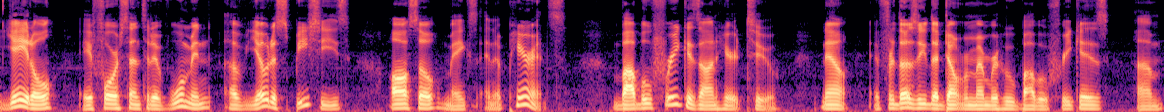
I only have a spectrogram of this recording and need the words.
Yaddle, a force sensitive woman of Yoda species, also makes an appearance. Babu Frik is on here too. Now, for those of you that don't remember who Babu Frik is, um,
